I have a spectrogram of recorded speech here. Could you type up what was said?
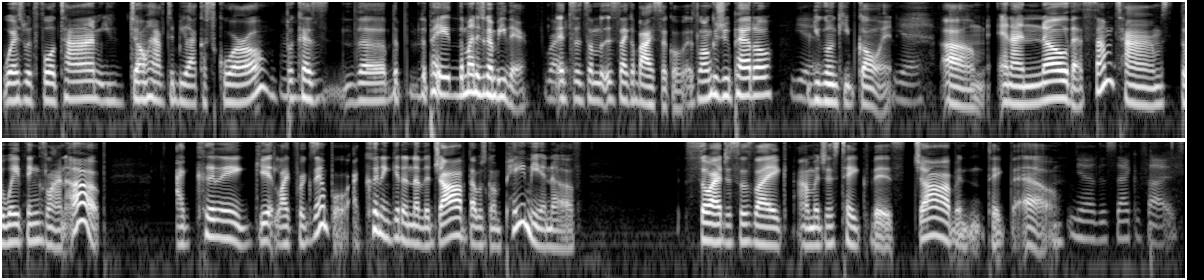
Whereas with full time you don't have to be like a squirrel because the the the pay the money's going to be there. Right. It's it's, it's like a bicycle. As long as you pedal yeah. you're going to keep going. Yeah. Um and i know that sometimes the way things line up i couldn't get like for example i couldn't get another job that was going to pay me enough. So i just was like i'm gonna just take this job and take the l. Yeah the sacrifice.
